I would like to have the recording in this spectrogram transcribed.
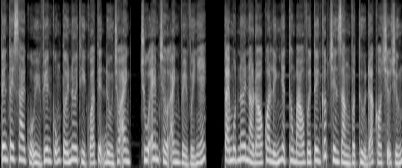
tên tay sai của ủy viên cũng tới nơi thì quá tiện đường cho anh, chú em chờ anh về với nhé. Tại một nơi nào đó quan lính Nhật thông báo với tên cấp trên rằng vật thử đã có triệu chứng.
